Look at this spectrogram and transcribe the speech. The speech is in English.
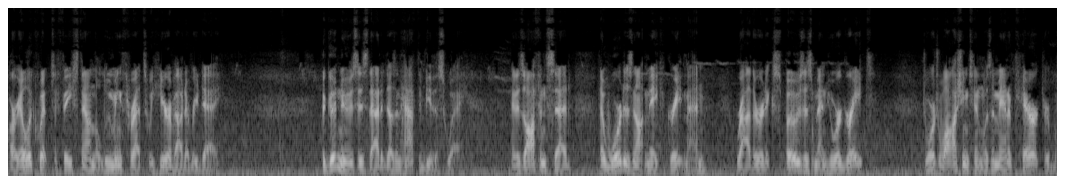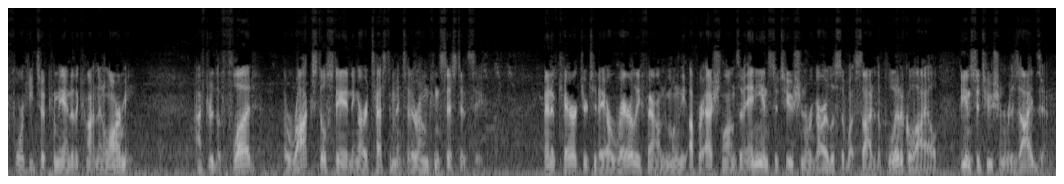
are ill equipped to face down the looming threats we hear about every day. The good news is that it doesn't have to be this way. It is often said that war does not make great men, rather, it exposes men who are great. George Washington was a man of character before he took command of the Continental Army. After the flood, the rocks still standing are a testament to their own consistency. Men of character today are rarely found among the upper echelons of any institution, regardless of what side of the political aisle the institution resides in.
